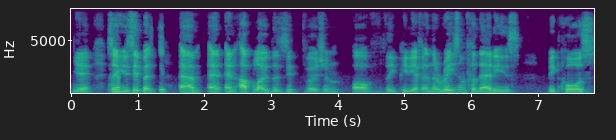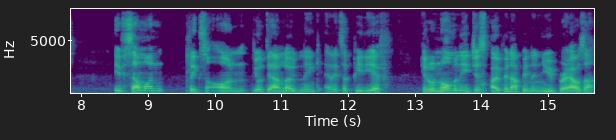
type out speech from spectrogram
Yeah. So Uh, you zip it um, and, and upload the zipped version of the PDF. And the reason for that is because if someone clicks on your download link and it's a PDF, it'll normally just open up in a new browser,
